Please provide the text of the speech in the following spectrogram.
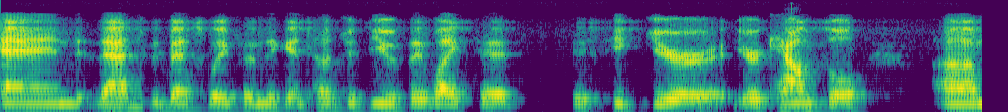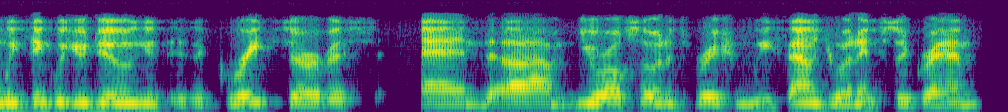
and that's the best way for them to get in touch with you if they'd like to, to seek your, your counsel. Um, we think what you're doing is, is a great service, and um, you're also an inspiration. We found you on Instagram,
